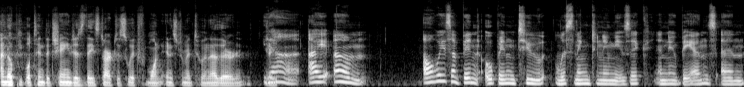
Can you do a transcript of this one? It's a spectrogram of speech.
I know people tend to change as they start to switch from one instrument to another. You know, Yeah, I um always have been open to listening to new music and new bands and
